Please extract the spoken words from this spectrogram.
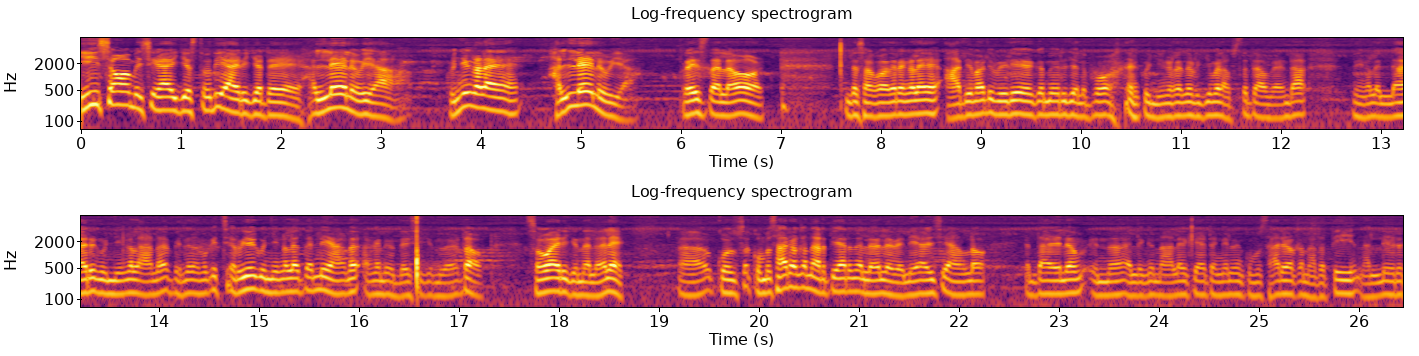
ഈശോ മിശിഹായിക്ക് സ്തുതിയായിരിക്കട്ടെ. ഹല്ലേ ലൂയ കുഞ്ഞുങ്ങളെ ഹല്ലേ ലൂയ പ്രൈസ് തലോ എന്റെ സഹോദരങ്ങളെ ആദ്യമായിട്ട് വീഡിയോ കേൾക്കുന്നവർ ചിലപ്പോൾ കുഞ്ഞുങ്ങളെ വിളിക്കുമ്പോൾ അപ്സെറ്റ് ആവും. വേണ്ട. നിങ്ങളെല്ലാവരും കുഞ്ഞുങ്ങളാണ്. പിന്നെ നമുക്ക് ചെറിയ കുഞ്ഞുങ്ങളെ തന്നെയാണ് അങ്ങനെ ഉദ്ദേശിക്കുന്നത് കേട്ടോ. സുഖമായിരിക്കുന്നല്ലോ അല്ലേ? കുംഭസാരമൊക്കെ നടത്തിയായിരുന്നല്ലോ അല്ലേ? വെള്ളിയാഴ്ചയാണല്ലോ. എന്തായാലും ഇന്ന് അല്ലെങ്കിൽ നാളെയൊക്കെ ആയിട്ടെങ്കിലും കുമ്പസാരമൊക്കെ നടത്തി നല്ലൊരു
